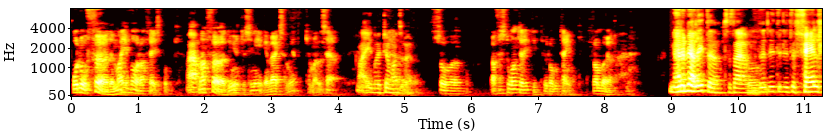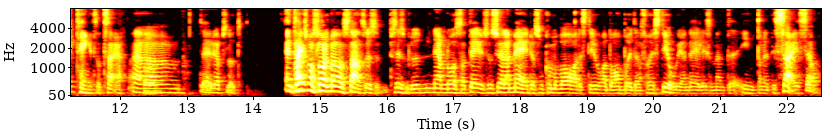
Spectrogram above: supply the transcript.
Och då föder man ju bara Facebook. Ja. Man föder ju inte sin egen verksamhet kan man väl säga. Nej, indirekt gör man inte det. Så jag förstår inte riktigt hur de tänkt från början. Nej, det blir lite, så att säga, mm. lite, lite feltänkt så att säga. Mm. Det är det absolut. En tanke som har slagit mig någonstans, precis som du nämnde också, att det är ju sociala medier som kommer vara det stora banbrytande för historien. Det är liksom inte internet i sig så.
